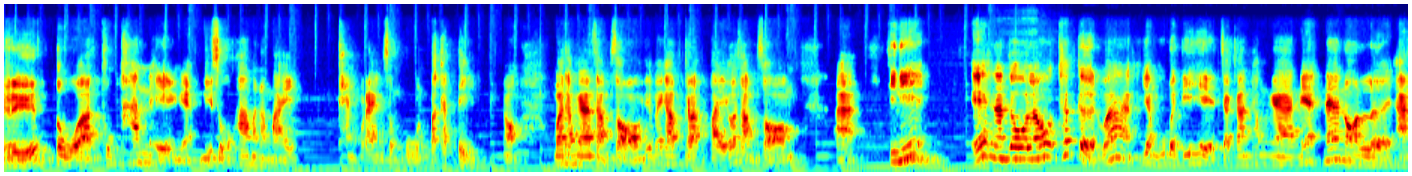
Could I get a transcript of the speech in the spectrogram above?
หรือตัวทุกท่านเองเนี่ยมีสุขภาพอนามัยแข็งแรงสมบูรณ์ปกติเนาะมาทำงาน 32ใช่ไหมครับ กลับไปก็ 32อะทีนี้เอ๊ะนันโดแล้วถ้าเกิดว่าอย่างอุบัติเหตุจากการทำงานเนี่ยแน่นอนเลยอะ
